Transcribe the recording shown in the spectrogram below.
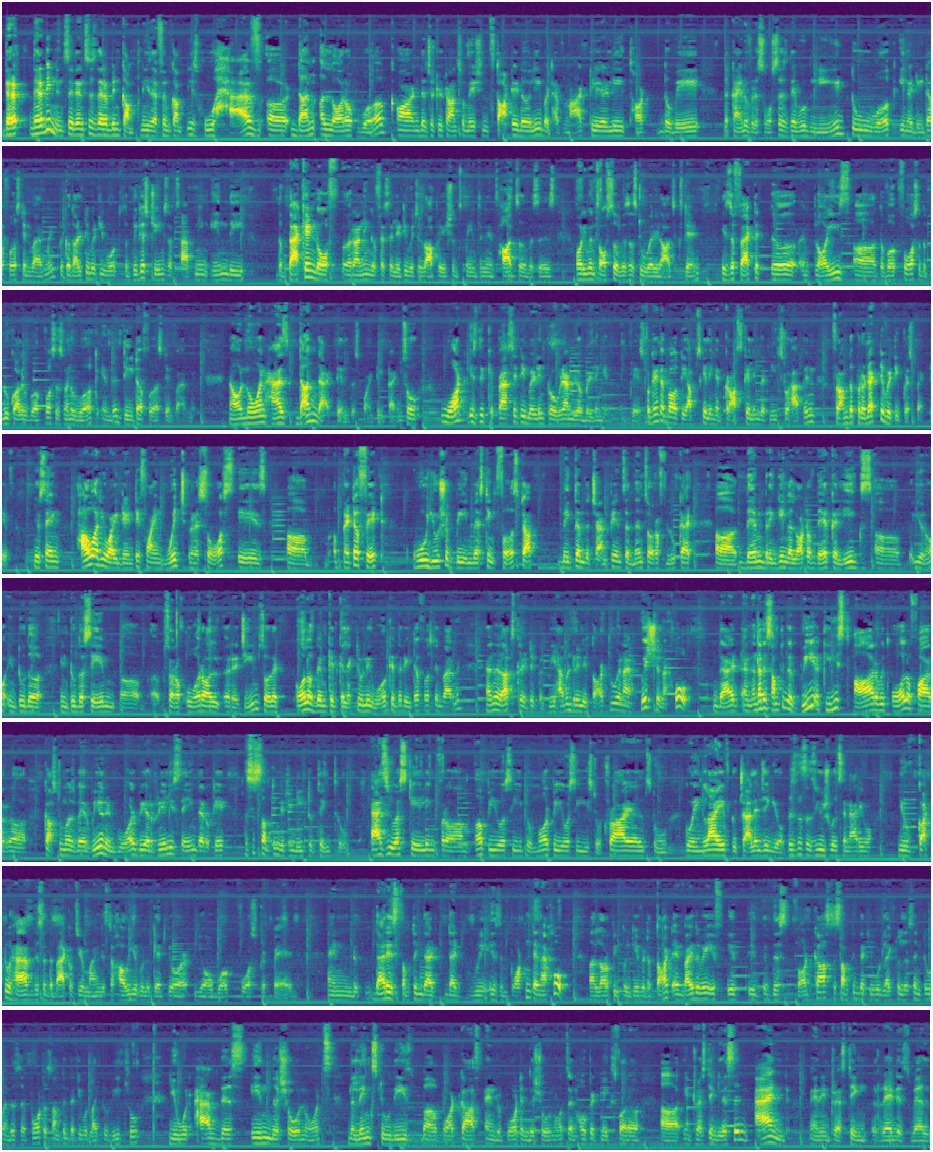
there there have been incidences there have been companies fm companies who have uh, done a lot of work on digital transformation started early but have not clearly thought the way the kind of resources they would need to work in a data first environment because ultimately what's the biggest change that's happening in the the back end of running a facility, which is operations, maintenance, hard services, or even soft services to a very large extent, is the fact that the employees, uh, the workforce, or the blue collar workforce is going to work in the data first environment. Now, no one has done that till this point in time. So, what is the capacity building program you're building in, in place? Forget about the upskilling and cross skilling that needs to happen from the productivity perspective. You're saying, how are you identifying which resource is uh, a better fit who you should be investing first up, make them the champions, and then sort of look at uh, them bringing a lot of their colleagues, uh, you know, into the into the same uh, uh, sort of overall regime, so that all of them can collectively work in the data first environment, and that's critical. We haven't really thought through, and I wish and I hope that, and, and that is something that we at least are with all of our uh, customers where we are involved. We are really saying that okay, this is something that you need to think through as you are scaling from a POC to more POCs to trials to going live to challenging your business as usual scenario, you've got to have this at the back of your mind as to how you're going to get your your workforce prepared and that is something that that is important and i hope a lot of people give it a thought. And by the way if, if, if this podcast is something that you would like to listen to and this report is something that you would like to read through you would have this in the show notes the links to these uh, podcasts and report in the show notes and hope it makes for a uh, interesting listen and an interesting read as well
